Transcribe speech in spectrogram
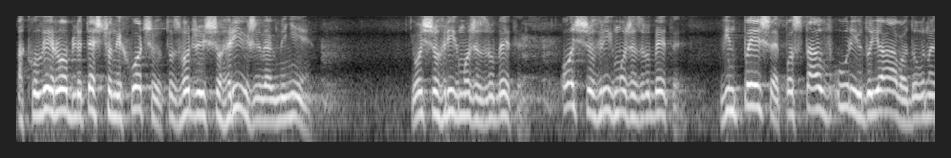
А коли роблю те, що не хочу, то згоджуюсь, що гріх живе в мені. І ось що гріх може зробити. Ось що гріх може зробити. Він пише, постав в Урію до Яава, до,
